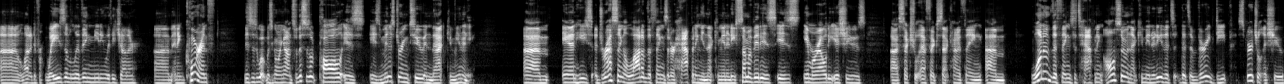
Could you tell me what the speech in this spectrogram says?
uh, a lot of different ways of living meeting with each other. Um, and in Corinth, this is what was going on. So this is what Paul is is ministering to in that community. Um, and he's addressing a lot of the things that are happening in that community. Some of it is is immorality issues, uh, sexual ethics, that kind of thing. Um, one of the things that's happening also in that community that's that's a very deep spiritual issue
